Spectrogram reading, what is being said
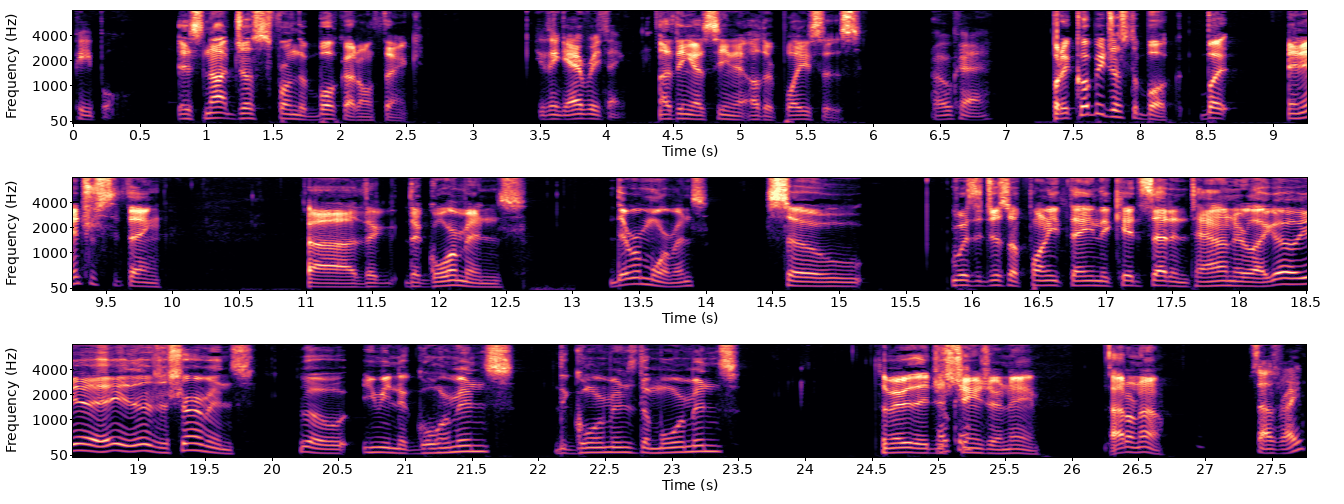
people. It's not just from the book, I don't think. You think everything? I think I've seen it other places. Okay. But it could be just a book. But an interesting thing, uh, the the Gormans, they were Mormons. So was it just a funny thing the kids said in town? They're like, "Oh yeah, hey, there's the Shermans." Oh, you mean the Gormans? The Gormans, the Mormons? So maybe they just Okay. changed their name. I don't know. Sounds right.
